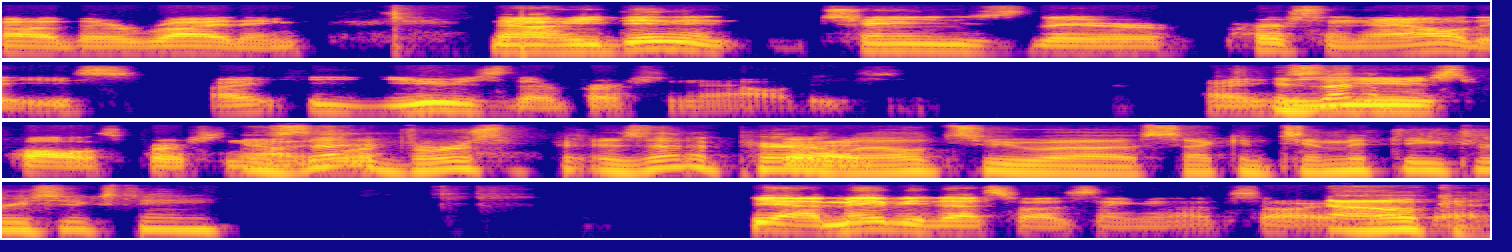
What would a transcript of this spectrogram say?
uh, their writing. Now he didn't change their personalities right? He used their personalities Right? Is he that used a, Paul's personality. Is that a verse? Is that a parallel to uh Second Timothy three sixteen? Yeah, maybe that's what I was thinking of. Sorry. Oh, okay.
